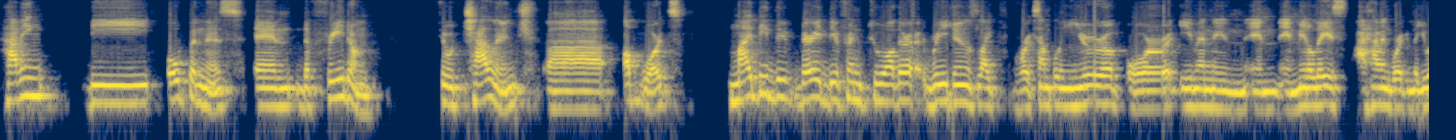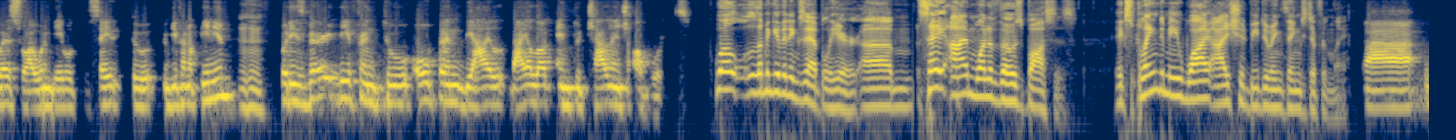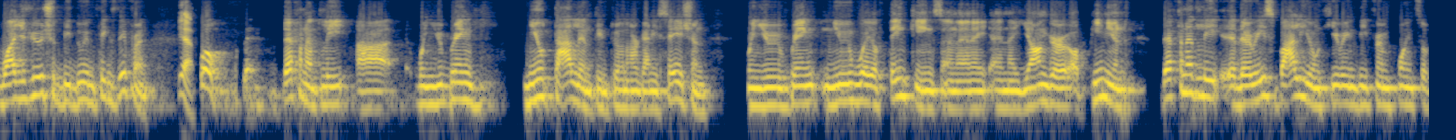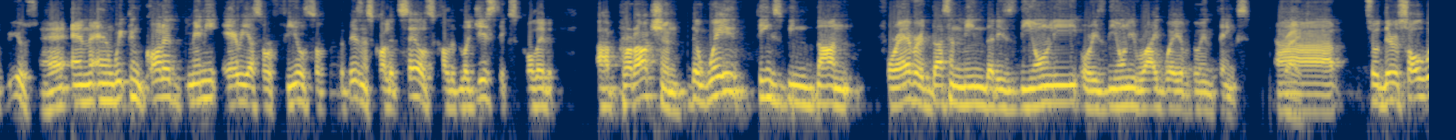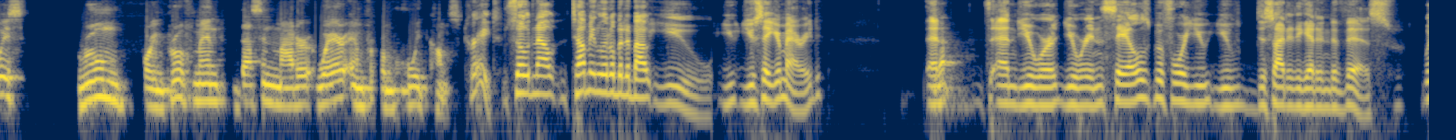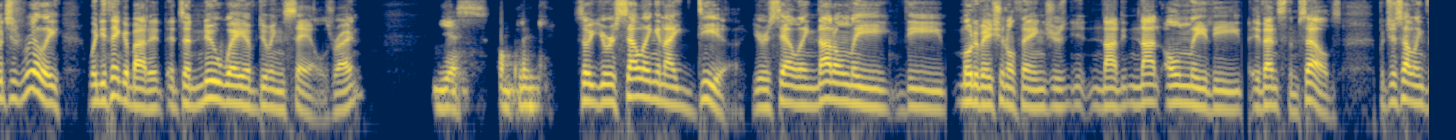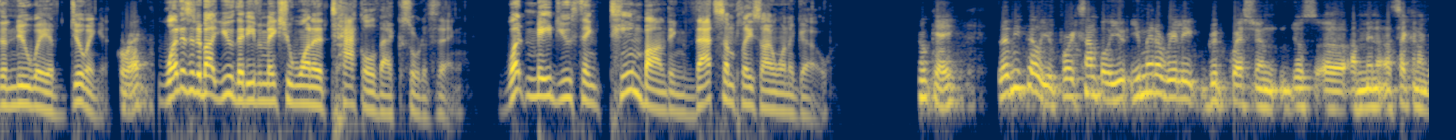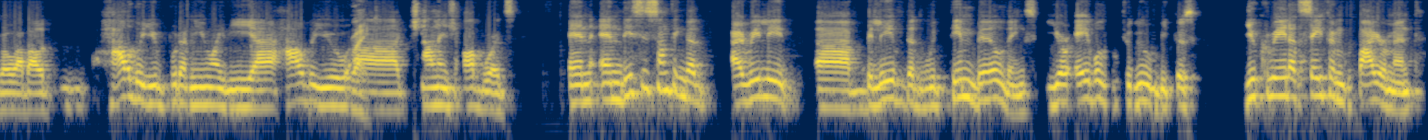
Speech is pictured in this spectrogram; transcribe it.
having the openness and the freedom to challenge uh, upwards might be very different to other regions, like, for example, in Europe or even in, in, in Middle East. I haven't worked in the US, so I wouldn't be able to say to, to give an opinion. Mm-hmm. But it's very different to open the dialogue and to challenge upwards. Well, let me give an example here. Um, say I'm one of those bosses. Explain to me why I should be doing things differently. Uh, why you should be doing things different? Yeah. Well, definitely, uh, when you bring new talent into an organization, when you bring new way of thinking and a, and a younger opinion, definitely uh, there is value in hearing different points of views. Uh, and, and we can call it many areas or fields of the business, call it sales, call it logistics, call it uh, production. The way things been done forever doesn't mean that is the only or is the only right way of doing things. Right. Uh, so there's always room for improvement doesn't matter where and from who it comes great so now tell me a little bit about you you you say you're married and yeah. and you were you were in sales before you you decided to get into this which is really when you think about it it's a new way of doing sales right yes completely so you're selling an idea. You're selling not only the motivational things, you're not not only the events themselves, but you're selling the new way of doing it. Correct. What is it about you that even makes you want to tackle that sort of thing? What made you think team bonding that's someplace I want to go? Okay. Let me tell you, for example, you, you made a really good question just uh, a minute, a second ago about how do you put a new idea? How do you right. uh, challenge upwards? And, and this is something that I really uh, believe that with team buildings, you're able to do because you create a safe environment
